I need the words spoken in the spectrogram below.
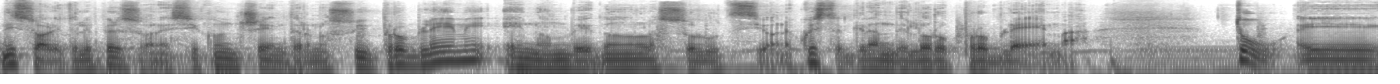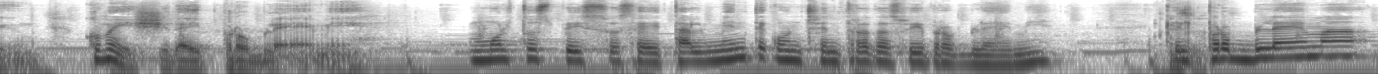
Di solito le persone si concentrano sui problemi e non vedono la soluzione. Questo è il grande loro problema. Tu eh, come esci dai problemi? Molto spesso sei talmente concentrata sui problemi che esatto. il problema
